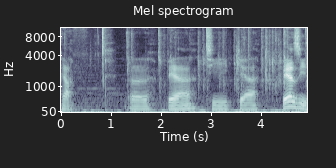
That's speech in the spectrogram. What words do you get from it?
ja, äh, Bertiger Bersi.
